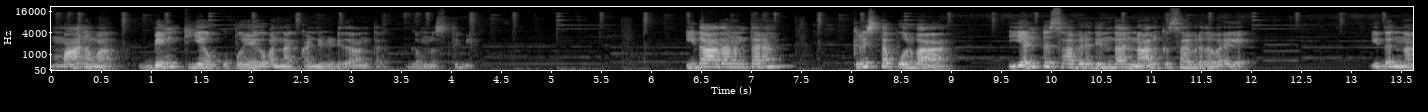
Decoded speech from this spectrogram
ಮಾನವ ಬೆಂಕಿಯ ಉಪಯೋಗವನ್ನು ಕಂಡುಹಿಡಿದ ಅಂತ ಗಮನಿಸ್ತೀವಿ. ಇದಾದ ನಂತರ ಕ್ರಿಸ್ತಪೂರ್ವ ಎಂಟು ಸಾವಿರದಿಂದ ನಾಲ್ಕು ಸಾವಿರದವರೆಗೆ ಇದನ್ನು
